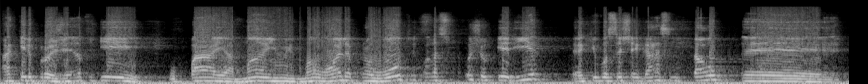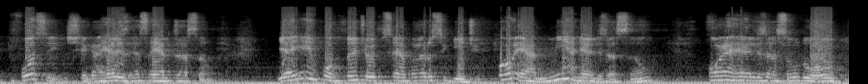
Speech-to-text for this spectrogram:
Aquele projeto que o pai, a mãe, o irmão olha para o outro e fala assim, poxa, eu queria é, que você chegasse em tal, é, fosse chegar a realizar essa realização. E aí é importante observar o seguinte: qual é a minha realização qual é a realização do outro,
